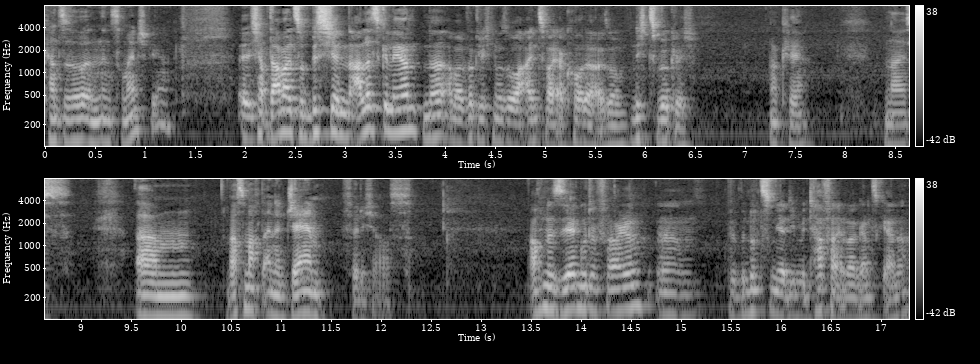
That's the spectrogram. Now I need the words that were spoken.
Kannst du so ein Instrument spielen? Äh, Ich habe damals so ein bisschen alles gelernt, ne, aber wirklich nur so ein, zwei Akkorde, also nichts wirklich. Okay, nice. Ähm, was macht eine Jam für dich aus? Auch eine sehr gute Frage. Ähm, Wir benutzen ja die Metapher immer ganz gerne.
